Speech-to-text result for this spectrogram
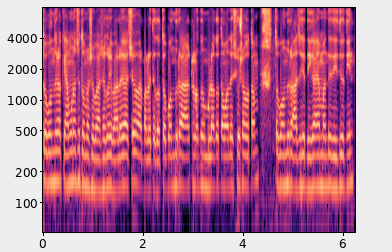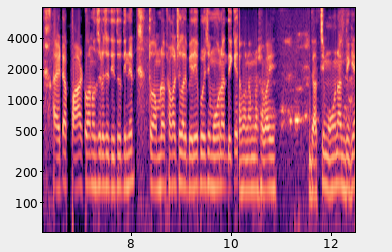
তো বন্ধুরা, কেমন আছো? তোমরা সবাই আশা করি ভালোই আছো আর ভালো থেকো। তো বন্ধুরা একটা নতুন ব্লগে তোমাদের সুস্বাগতম। তো বন্ধুরা, আজকে দীঘায় আমাদের দ্বিতীয় দিন আর এটা পার্ট ওয়ান হচ্ছে হচ্ছে দ্বিতীয় দিনের। তো আমরা সকাল সকাল বেরিয়ে পড়েছি মোহনার দিকে। এখন আমরা সবাই যাচ্ছি মোহনার দিকে।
